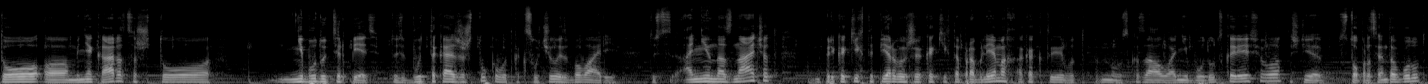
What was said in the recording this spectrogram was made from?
то э, мне кажется, что не будут терпеть. То есть будет такая же штука, вот как случилось в Баварии. То есть они назначат при каких-то первых же каких-то проблемах, а как ты вот, ну, сказал, они будут, скорее всего, точнее, 100% будут,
